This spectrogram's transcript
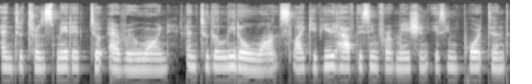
and to transmit it to everyone and to the little ones. Like if you have this information, it's important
